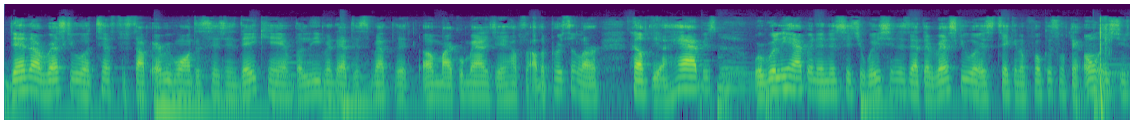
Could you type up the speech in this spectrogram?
Then a rescuer attempts to stop every wrong decision they can, believing that this method of micromanaging helps the other person learn healthier habits. What really happened in this situation is that the rescuer is taking a focus off their own issues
